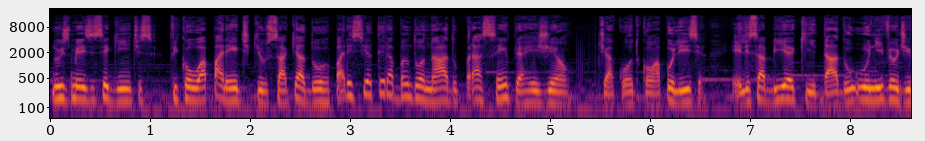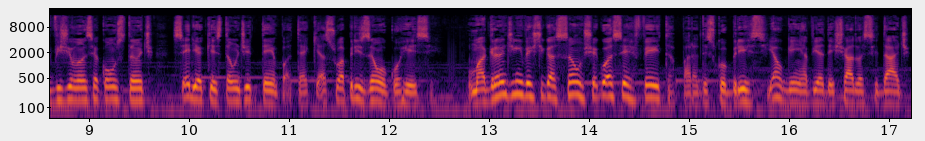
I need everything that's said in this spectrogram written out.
Nos meses seguintes, ficou aparente que o saqueador parecia ter abandonado para sempre a região. De acordo com a polícia, ele sabia que, dado o nível de vigilância constante, seria questão de tempo até que a sua prisão ocorresse. Uma grande investigação chegou a ser feita para descobrir se alguém havia deixado a cidade,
